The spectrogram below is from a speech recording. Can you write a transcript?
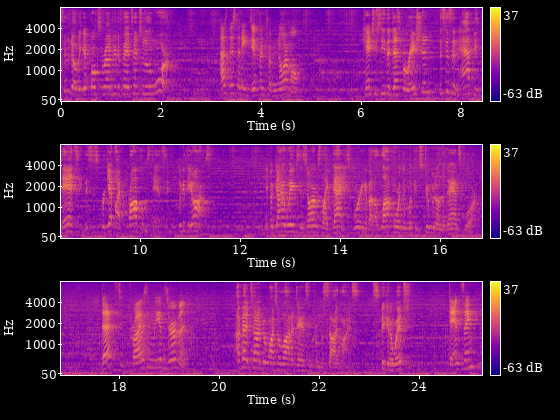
Citadel to get folks around here to pay attention to the war. How's this any different from normal? Can't you see the desperation? This isn't happy dancing. This is forget my problems dancing. Look at the arms. If a guy waves his arms like that, he's worrying about a lot more than looking stupid on the dance floor. That's surprisingly observant. I've had time to watch a lot of dancing from the sidelines. Speaking of which, Dancing?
